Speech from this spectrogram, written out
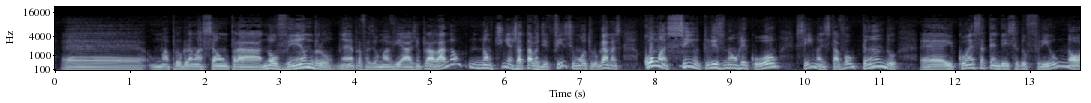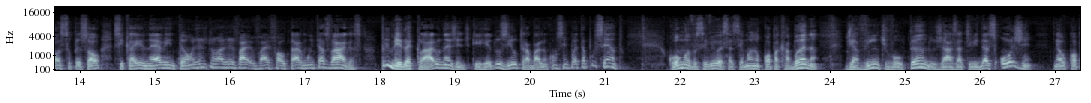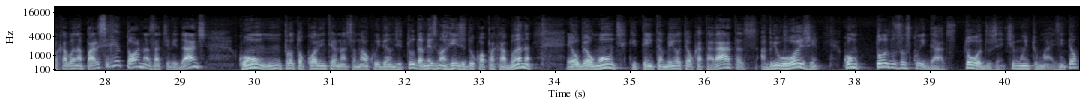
é, uma programação para novembro, né, para fazer uma viagem para lá. Não, não tinha, já estava difícil em outro lugar, mas como assim o turismo não recuou? Sim, mas está voltando. É, e com essa tendência do frio, nossa, pessoal, se cair neve, então a gente, a gente vai, vai faltar muitas vagas. Primeiro, é claro, né, gente, que reduziu, trabalham com 50%. Como você viu essa semana, o Copacabana, dia 20, voltando já às atividades. Hoje, né, o Copacabana Palace retorna às atividades com um protocolo internacional cuidando de tudo. A mesma rede do Copacabana é o Belmonte, que tem também o Hotel Cataratas, abriu hoje com todos os cuidados, todos, gente, e muito mais. Então,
